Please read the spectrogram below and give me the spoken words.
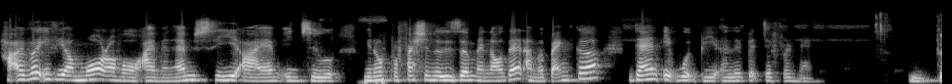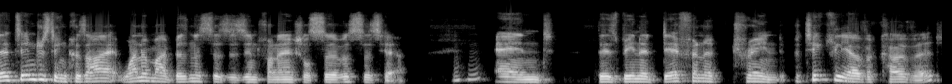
However, if you are more of, oh, I'm an MC, I am into, you know, professionalism and all that, I'm a banker, then it would be a little bit different then. That's interesting because I one of my businesses is in financial services here. Mm-hmm. And there's been a definite trend, particularly over COVID,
